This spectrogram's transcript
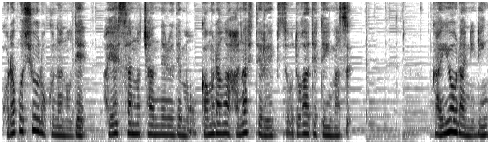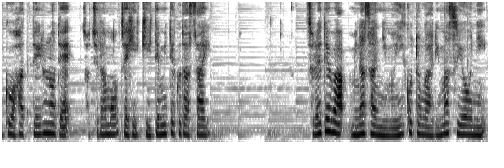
コラボ収録なので、林さんのチャンネルでも岡村が話してるエピソードが出ています。概要欄にリンクを貼っているので、そちらもぜひ聞いてみてください。それでは皆さんにもいいことがありますように。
